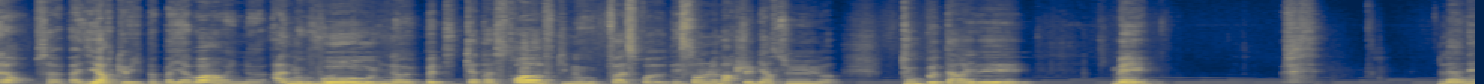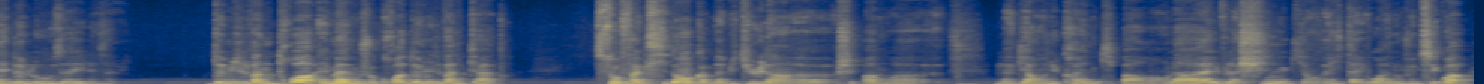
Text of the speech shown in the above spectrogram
alors, ça ne veut pas dire qu'il ne peut pas y avoir une, à nouveau une petite catastrophe qui nous fasse redescendre le marché, bien sûr. Tout peut arriver. Mais l'année de l'oseille, les amis. 2023 et même, je crois, 2024. Sauf accident, comme d'habitude, hein, euh, je sais pas moi, la guerre en Ukraine qui part en live, la Chine qui envahit Taïwan ou je ne sais quoi.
